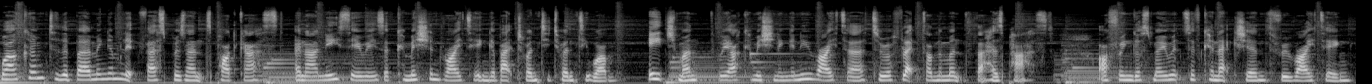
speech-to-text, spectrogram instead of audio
Welcome to the Birmingham Lit Fest Presents podcast and our new series of commissioned writing about 2021. Each month, we are commissioning a new writer to reflect on the month that has passed, offering us moments of connection through writing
